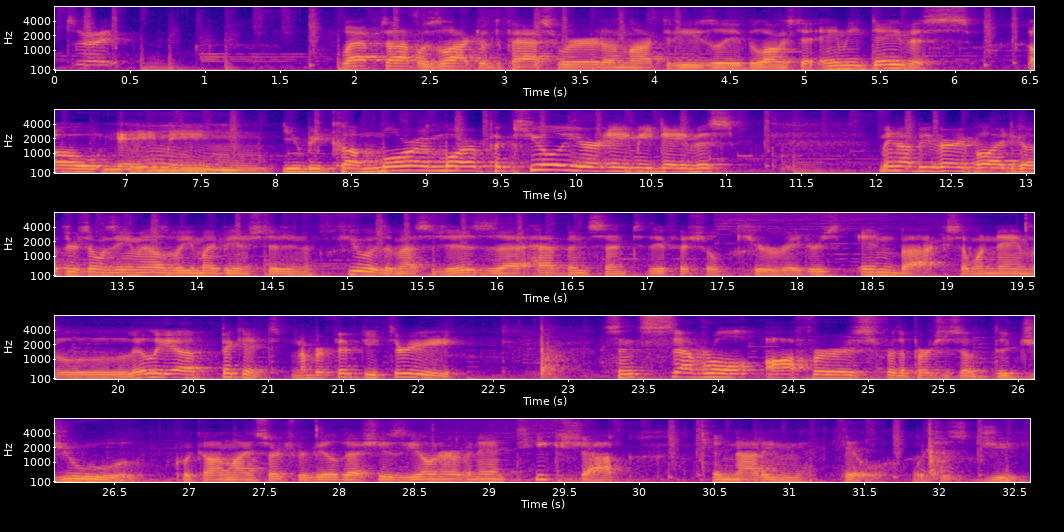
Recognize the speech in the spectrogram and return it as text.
That's right. Laptop was locked with the password, unlocked it easily. Belongs to Amy Davis. Oh, Amy. Mm. You become more and more peculiar, Amy Davis. May not be very polite to go through someone's emails, but you might be interested in a few of the messages that have been sent to the official curator's inbox. Someone named Lilia Pickett, number 53, sent several offers for the purchase of the jewel. Quick online search revealed that she is the owner of an antique shop in Notting Hill, which is G.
